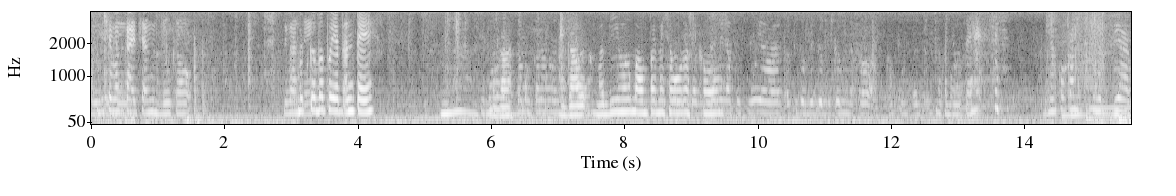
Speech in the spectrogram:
Hindi siya magkahit siya magluto. Di ba, Ba't ka ba puyat, ante? Siguro damag ka na nga. Nagaw, madi mo maumpay may sa oras ko. nakajute. Nako ka, nagsiyan.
